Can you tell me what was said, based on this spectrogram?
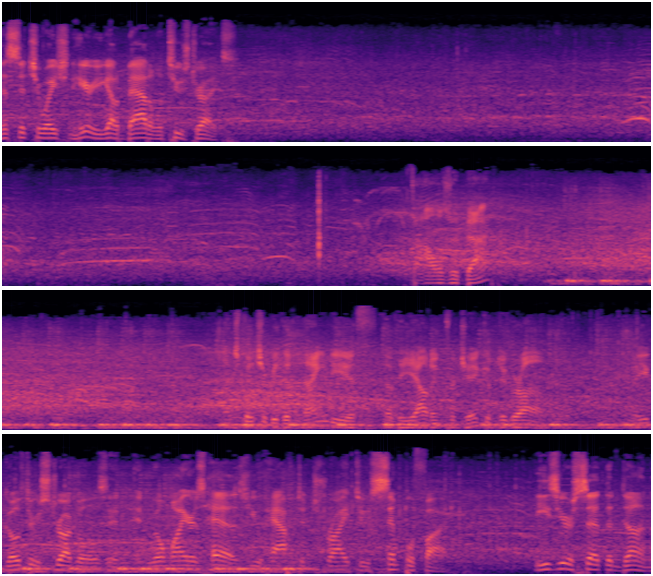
This situation here, you got to battle with two strikes. Fouls it back. Next pitch will be the 90th of the outing for Jacob DeGrom. You go through struggles, and, and Wil Myers has. You have to try to simplify. Easier said than done.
